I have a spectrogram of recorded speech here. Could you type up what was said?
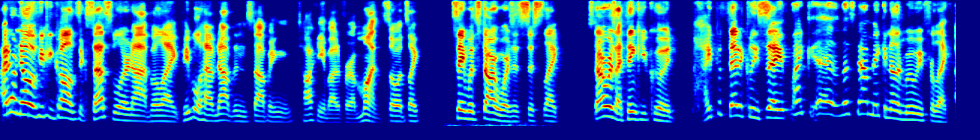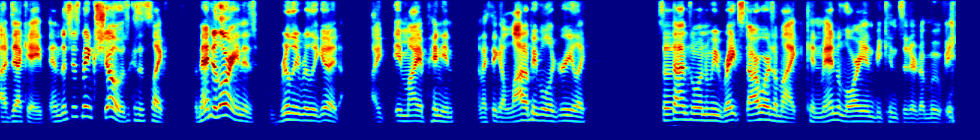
I don't know if you can call it successful or not, but like people have not been stopping talking about it for a month. So it's like same with Star Wars. It's just like Star Wars. I think you could hypothetically say like, eh, let's not make another movie for like a decade, and let's just make shows because it's like The Mandalorian is really really good, like in my opinion, and I think a lot of people agree. Like sometimes when we rate Star Wars, I'm like, can Mandalorian be considered a movie?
